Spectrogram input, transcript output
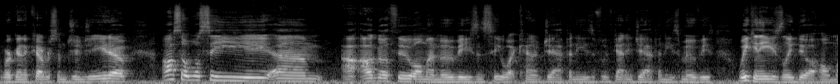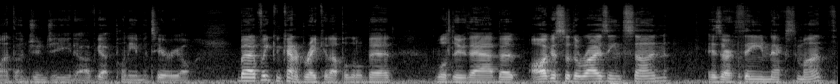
We're going to cover some Junji Ito. Also, we'll see. Um, I'll go through all my movies and see what kind of Japanese, if we've got any Japanese movies. We can easily do a whole month on Junji Ito. I've got plenty of material. But if we can kind of break it up a little bit, we'll do that. But August of the Rising Sun is our theme next month.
